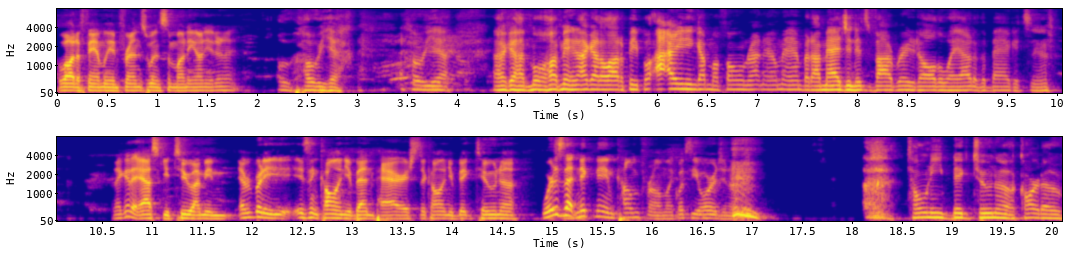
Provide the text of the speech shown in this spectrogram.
a lot of family and friends win some money on you tonight. Oh, oh yeah, oh yeah. I got more. I mean, I got a lot of people. I ain't even got my phone right now, man. But I imagine it's vibrated all the way out of the bag it's in. And I got to ask you too. I mean, everybody isn't calling you Ben Parrish; they're calling you Big Tuna. Where does that nickname come from? Like, what's the origin of it? Tony Big Tuna Accardo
